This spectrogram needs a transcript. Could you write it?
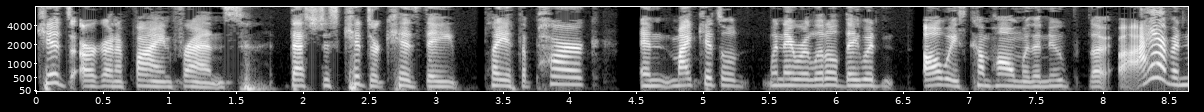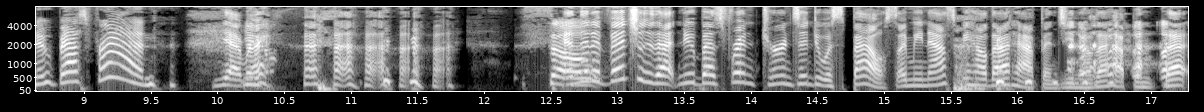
kids are going to find friends. That's just kids are kids. They play at the park. And my kids will, when they were little, they would always come home with a new, I have a new best friend. Yeah, right. So And then eventually that new best friend turns into a spouse. I mean, ask me how that happens. You know, that happened that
